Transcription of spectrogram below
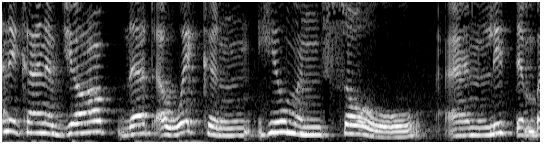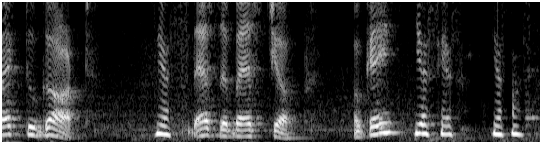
any kind of job that awaken human soul and lead them back to God. Yes. That's the best job. Okay? Yes, yes. Yes, Master.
